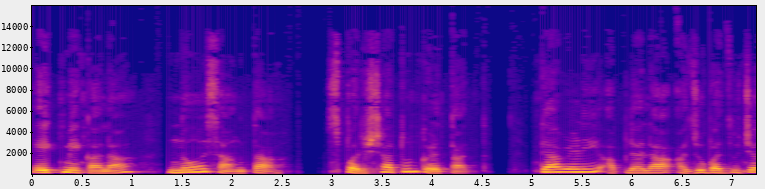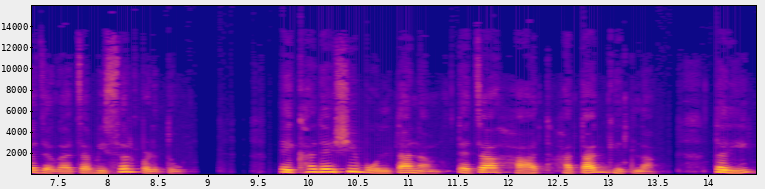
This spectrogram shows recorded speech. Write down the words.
एकमेकाला न सांगता स्पर्शातून कळतात. त्यावेळी आपल्याला आजूबाजूच्या जगाचा विसर पडतो. एखाद्याशी बोलताना त्याचा हात हातात घेतला तरी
